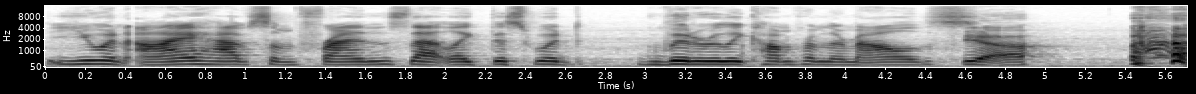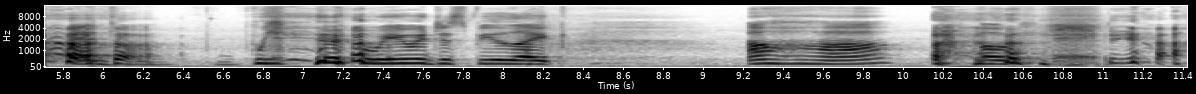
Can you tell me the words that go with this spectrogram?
you and I have some friends that like this would literally come from their mouths. Yeah. And we we would just be like, "Uh-huh. Okay." Yeah.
